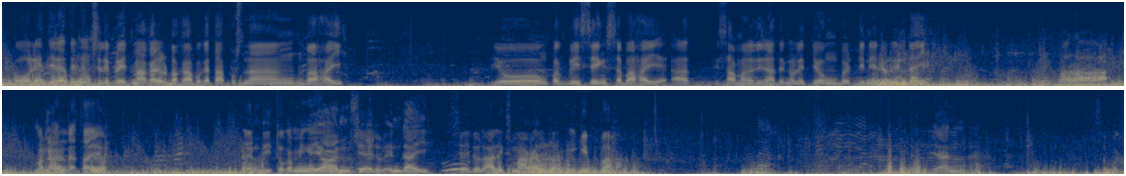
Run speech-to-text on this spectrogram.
uulitin natin yung celebrate mga kaidol. Baka pagkatapos ng bahay yung pag-blessing sa bahay at isama na din natin ulit yung birthday ni Idol Inday para makahanda tayo Ayan, dito kami ngayon si Idol Inday si Idol Alex mga kalul nagigib pa yan so mag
